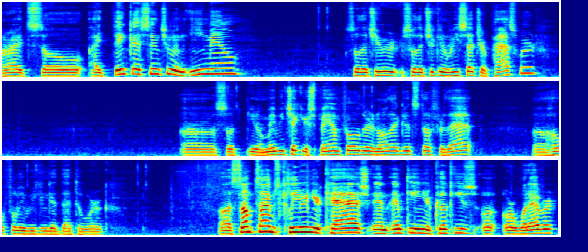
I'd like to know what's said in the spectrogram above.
All right, so I think I sent you an email so that you so that you can reset your password. Uh, so you know maybe check your spam folder and all that good stuff for that. Uh, hopefully we can get that to work. Uh, sometimes clearing your cache and emptying your cookies or, or whatever.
